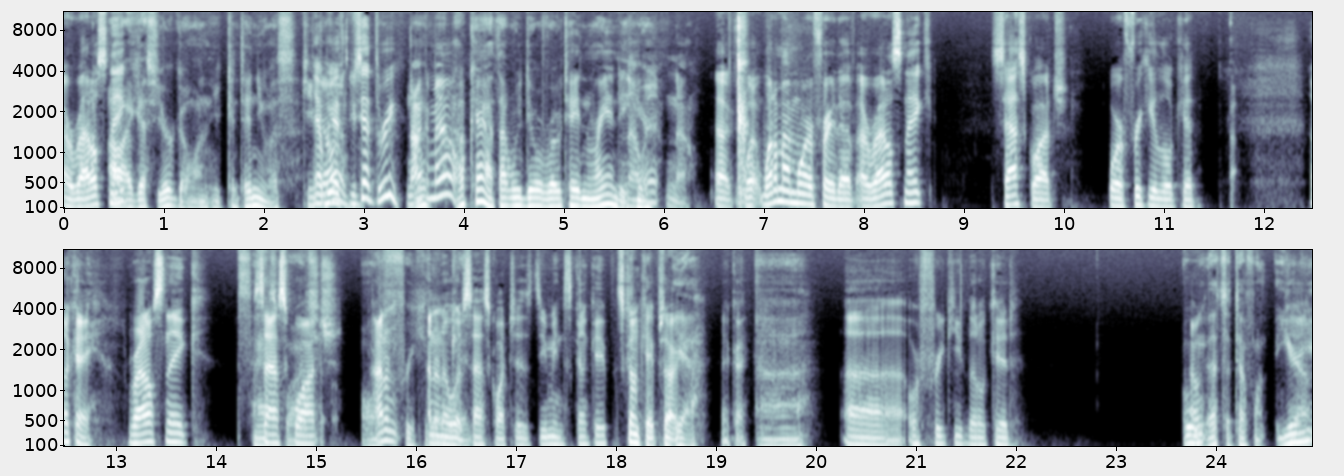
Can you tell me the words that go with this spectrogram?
A rattlesnake. Oh, rattlesnake? I guess you're going. You continuous. Keep yeah, we have, you said three. Knock him out. Okay, I thought we'd do a rotating Randy No, here. it- no. Uh, what, what am I more afraid of? A rattlesnake, Sasquatch, or a freaky little kid? Okay. Rattlesnake, Sasquatch. or I don't. I don't know what kid. Sasquatch is. Do you mean skunk ape? Skunk Ape, sorry. Yeah. Okay. Uh, Uh, or freaky little kid. ooh, Um, that's a tough one. You're yeah.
